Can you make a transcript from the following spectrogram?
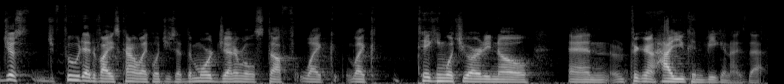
just food advice, kind of like what you said, the more general stuff, like like taking what you already know and figuring out how you can veganize that.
